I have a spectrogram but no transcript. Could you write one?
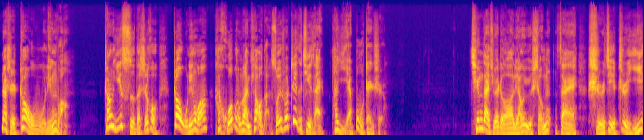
那是赵武灵王。张仪死的时候，赵武灵王还活蹦乱跳的，所以说这个记载它也不真实。清代学者梁玉绳在《史记质疑》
